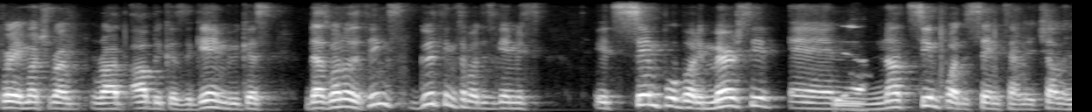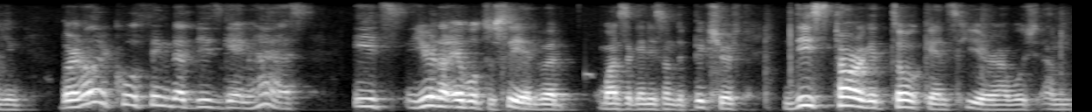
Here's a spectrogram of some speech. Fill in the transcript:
pretty much wrap, wrap up because the game because that's one of the things good things about this game is it's simple but immersive and yeah. not simple at the same time it's challenging but another cool thing that this game has it's you're not able to see it but once again it's on the pictures these target tokens here i was i'm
